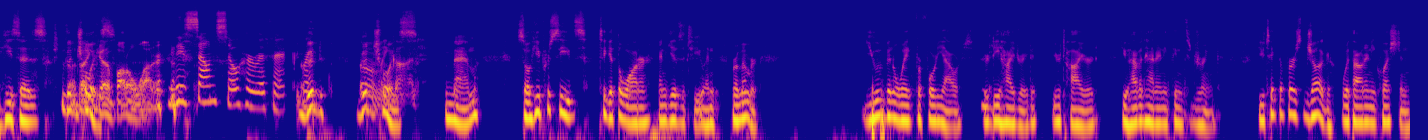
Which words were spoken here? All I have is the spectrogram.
he says, She's "Good like, choice, Get a bottle of water. These sound so horrific. Like, good, good oh choice." Ma'am. So he proceeds to get the water and gives it to you. And remember, you have been awake for 40 hours. You're Okay. dehydrated. You're tired. You haven't had anything to drink. You take the first jug without any question.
